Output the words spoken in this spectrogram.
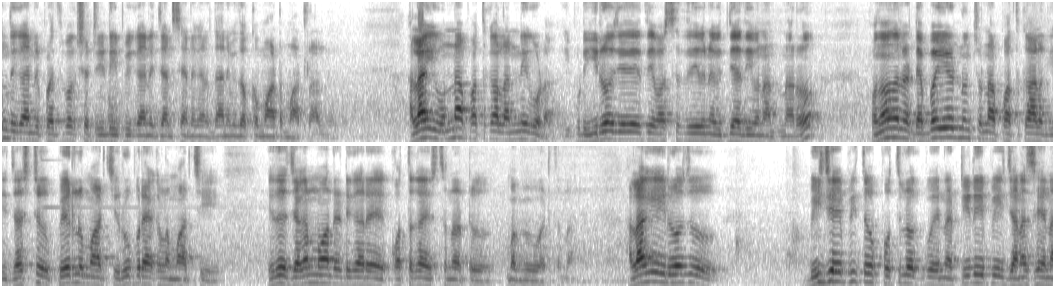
ఉంది కానీ ప్రతిపక్ష టీడీపీ కానీ జనసేన కానీ దాని మీద ఒక్క మాట మాట్లాడలేదు. అలాగే ఉన్న పథకాలన్నీ కూడా ఇప్పుడు ఈరోజు ఏదైతే వసతి దీవెన విద్యా దీవెన అంటున్నారో పంతొమ్మిది వందల డెబ్బై ఏడు నుంచి ఉన్న పథకాలకి జస్ట్ పేర్లు మార్చి రూపురేఖలు మార్చి ఏదో జగన్మోహన్ రెడ్డి గారే కొత్తగా ఇస్తున్నట్టు మభ్యపెడుతున్నారు. అలాగే ఈరోజు బీజేపీతో పొత్తులోకి పోయిన టీడీపీ జనసేన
